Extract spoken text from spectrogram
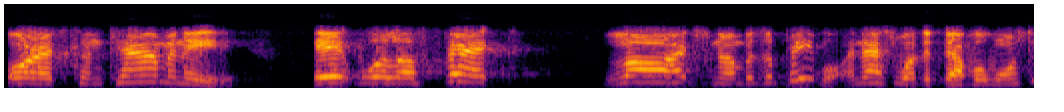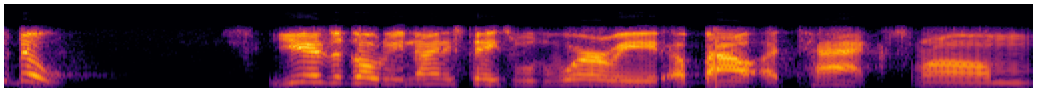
or is contaminated, it will affect large numbers of people, and that's what the devil wants to do. Years ago, the United States was worried about attacks from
